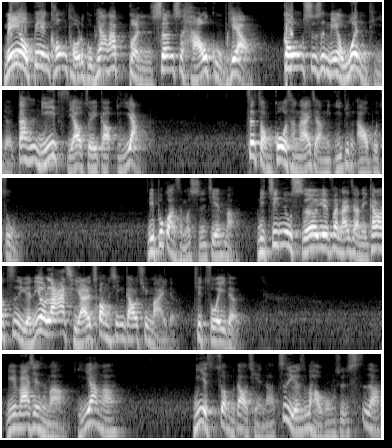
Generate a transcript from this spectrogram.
没有变空头的股票，它本身是好股票。公司是没有问题的，但是你只要追高一样，这种过程来讲，你一定熬不住。你不管什么时间嘛，你进入十二月份来讲，你看到资源，你又拉起来创新高去买的，去追的，你会发现什么？一样啊，你也是赚不到钱啊。智源是不是好公司？是啊，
